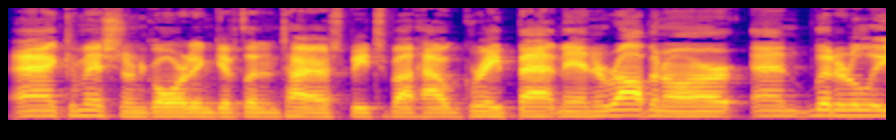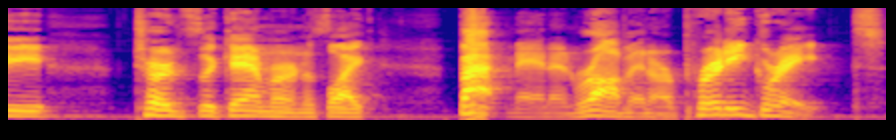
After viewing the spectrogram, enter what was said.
And Commissioner Gordon gives an entire speech about how great Batman and Robin are, and literally turns to the camera and is like, Batman and Robin are pretty great.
